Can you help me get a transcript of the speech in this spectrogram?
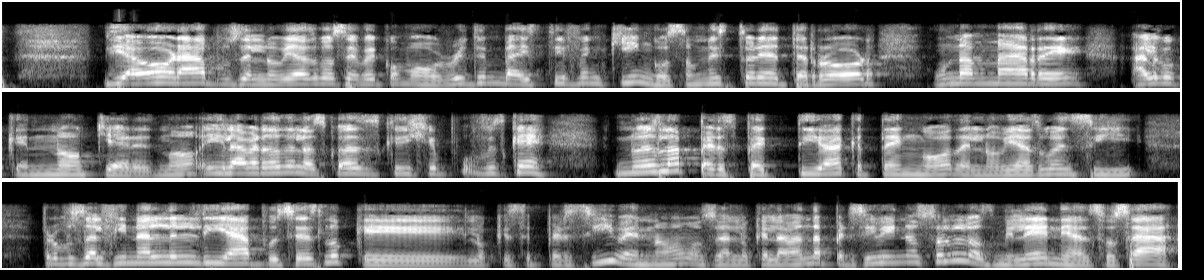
y ahora, pues el noviazgo se ve como written by Stephen King, o sea, una historia de terror, un amarre, algo que no quieres, ¿no? Y la verdad de las cosas es que dije, pues es que no es la perspectiva que tengo del noviazgo en sí, pero pues al final del día, pues es lo que, lo que se percibe, ¿no? O sea, lo que la banda percibe y no solo los millennials, o sea,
